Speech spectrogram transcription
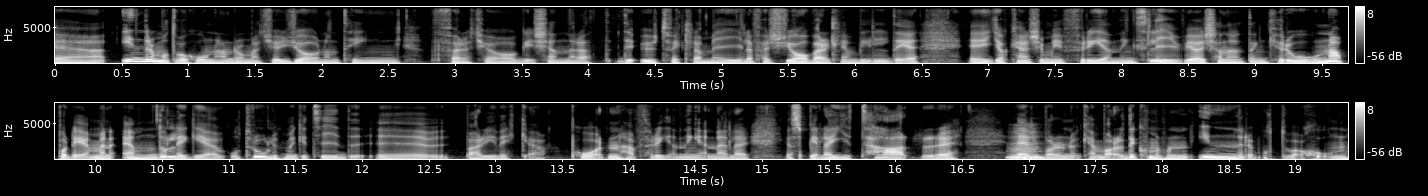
Eh, inre motivation handlar om att jag gör någonting för att jag känner att det utvecklar mig eller för att jag verkligen vill det. Eh, jag kanske är med i föreningsliv, jag tjänar inte en krona på det men ändå lägger jag otroligt mycket tid eh, varje vecka på den här föreningen. Eller jag spelar gitarr, mm. eller vad det nu kan vara. Det kommer från en inre motivation.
